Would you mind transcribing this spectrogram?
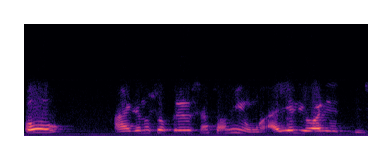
Ou ainda não sofreram sanção nenhuma. Aí ele olha e diz,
